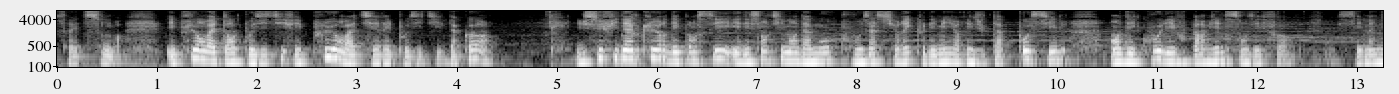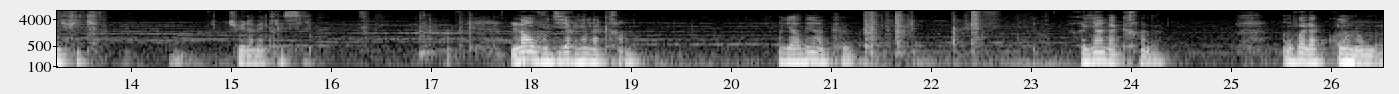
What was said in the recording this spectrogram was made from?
ça va être sombre. Et plus on va être le positif, et plus on va tirer le positif, d'accord? Il suffit d'inclure des pensées et des sentiments d'amour pour vous assurer que les meilleurs résultats possibles en découlent et vous parviennent sans effort. C'est magnifique. Je vais la mettre ici. Là, on vous dit rien à craindre. Regardez un peu. Rien à craindre. On voit la colombe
